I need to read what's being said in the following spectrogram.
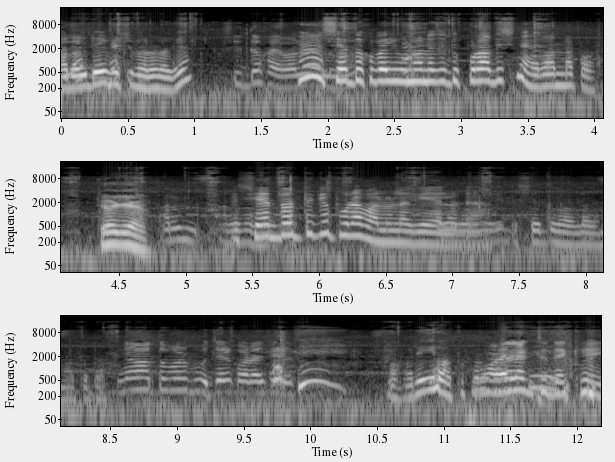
আর ওইটাই বেশি ভালো লাগে। সিদ্ধ খায় বলো হ্যাঁ সেদ্ধ খাবে উনুনে যদি পুরা দিস না রান্না পর কি হয়েছে সেদ্ধ থেকে পুরা ভালো লাগে আলুটা। সেদ্ধ ভালো লাগে না অতটা। না তোমার ভোজের করা ছিল বাবারে অত ভয় লাগছে দেখেই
